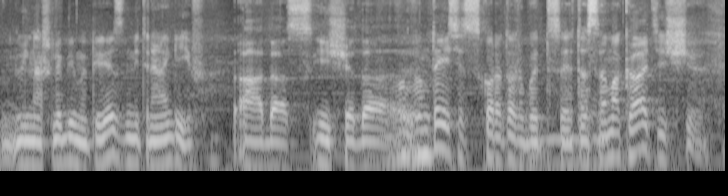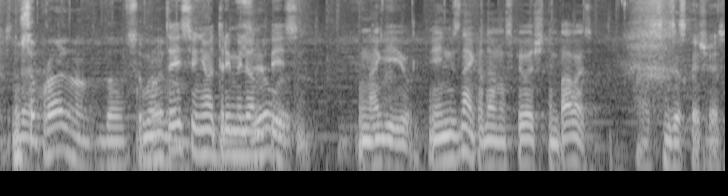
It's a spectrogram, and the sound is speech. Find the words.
наш любимый певец Дмитрий Нагиев. А, да, с ище, да. В, в МТС скоро тоже будет это самокатище. Ну, все правильно, да, все В правильно. МТС у него 3 миллиона Делают. песен. У Нагиева. Я не знаю, когда он успевает штамповать. А Где скачать?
